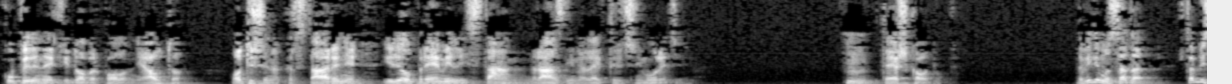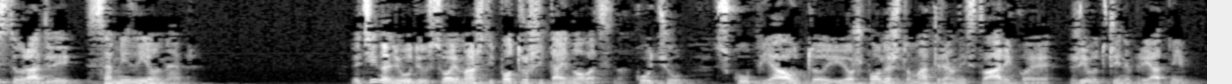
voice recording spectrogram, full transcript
Kupili neki dobar polovni auto, otišli na krstarenje ili opremili stan raznim električnim uređajima. Hm, teška odluka. Da vidimo sada šta biste uradili sa milion evra. Većina ljudi u svojoj mašti potroši taj novac na kuću, skupi auto i još ponešto materijalnih stvari koje život čine prijatnijim,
